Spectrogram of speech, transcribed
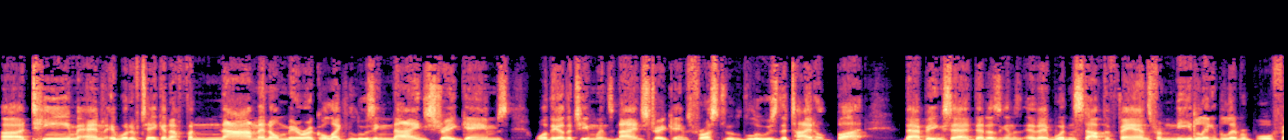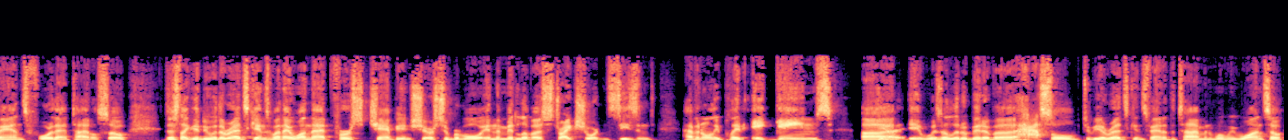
uh, team, and it would have taken a phenomenal miracle, like losing nine straight games while the other team wins nine straight games for us to lose the title. But that being said, that doesn't gonna, that wouldn't stop the fans from needling the Liverpool fans for that title. So just like they do with the Redskins when they won that first championship or Super Bowl in the middle of a strike shortened season, having only played eight games uh, yeah. It was a little bit of a hassle to be a Redskins fan at the time, and when we won, so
